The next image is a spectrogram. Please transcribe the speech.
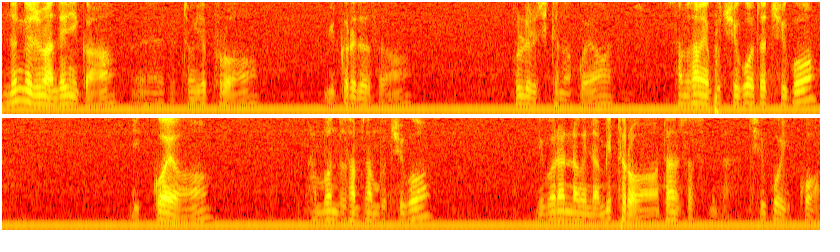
넘겨주면 안 되니까 예, 좀 옆으로 미끄러져서 분리를 시켜 놓고요. 33에 붙이고 젖히고 있고요. 한 번 더 33 붙이고 이번에는 그냥 밑으로 단을 쳤습니다. 치고 있고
